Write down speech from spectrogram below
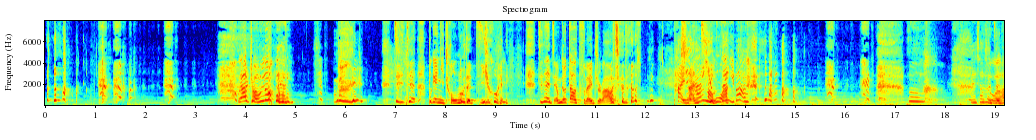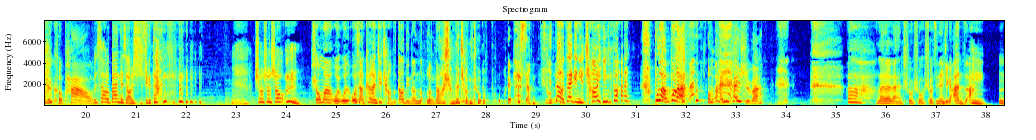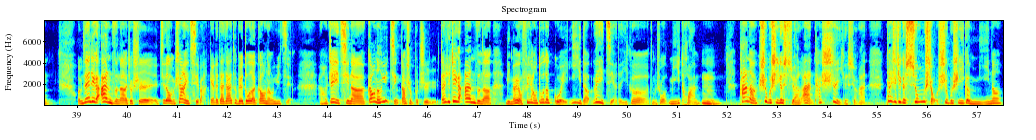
我要重录。今天不给你重录的机会，今天节目就到此为止吧。我觉得太难听了。老孙一棒！哎，笑死我了，简直可怕哦！我笑了半个小时，这个段子。收收收，嗯，收吗？我我我想看看这场子到底能冷冷到什么程度，我也不想接。那我再给你唱一段，不了不了，我们还是开始吧。啊，来来来说说说今天这个案子啊。嗯。嗯，我们今天这个案子呢，就是记得我们上一期吧，给了大家特别多的高能预警。然后这一期呢，高能预警倒是不至于，但是这个案子呢，里面有非常多的诡异的未解的一个怎么说谜团。嗯，它呢是不是一个悬案？它是一个悬案，但是这个凶手是不是一个谜呢？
